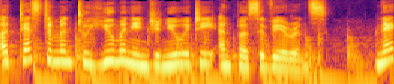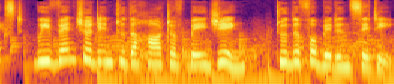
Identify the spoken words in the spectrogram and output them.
a testament to human ingenuity and perseverance. Next, we ventured into the heart of Beijing, to the Forbidden City.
